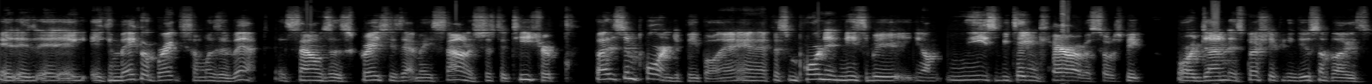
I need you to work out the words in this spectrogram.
it, it, it, it, can make or break someone's event. It sounds as crazy as that may sound. It's just a T-shirt, but it's important to people. And, if it's important, it needs to be, you know, needs to be taken care of, so to speak, or done. Especially if you can do something like this.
